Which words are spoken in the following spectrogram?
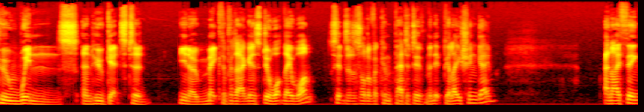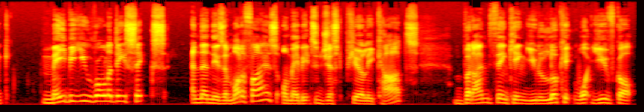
who wins and who gets to you know make the protagonist do what they want so it's a sort of a competitive manipulation game and i think maybe you roll a d6 and then these are modifiers or maybe it's just purely cards but i'm thinking you look at what you've got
